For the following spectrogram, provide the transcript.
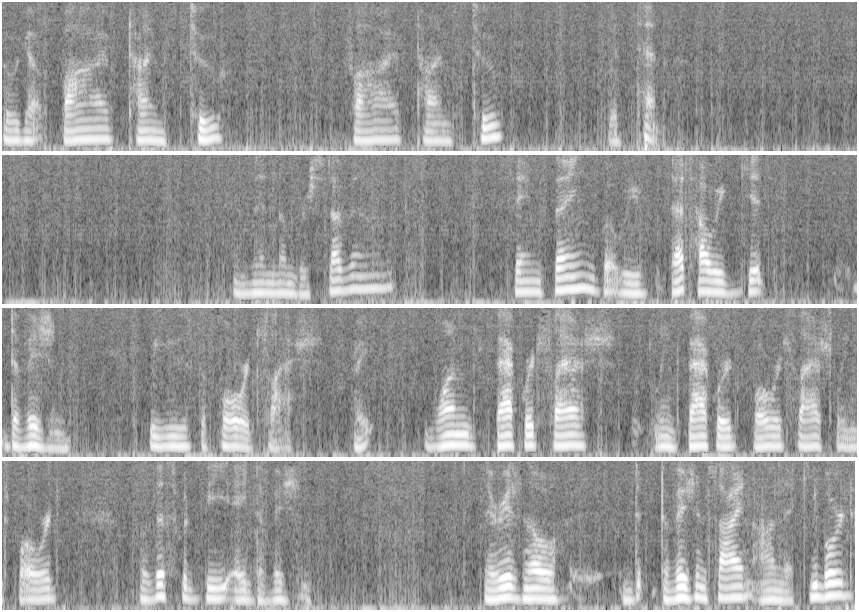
So we got 5 times 2. 5 times 2 is 10. And then number 7, same thing, but we've that's how we get division. We use the forward slash, right? One's backward slash leans backward, forward slash leans forward. So this would be a division. There is no division sign on the keyboard.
